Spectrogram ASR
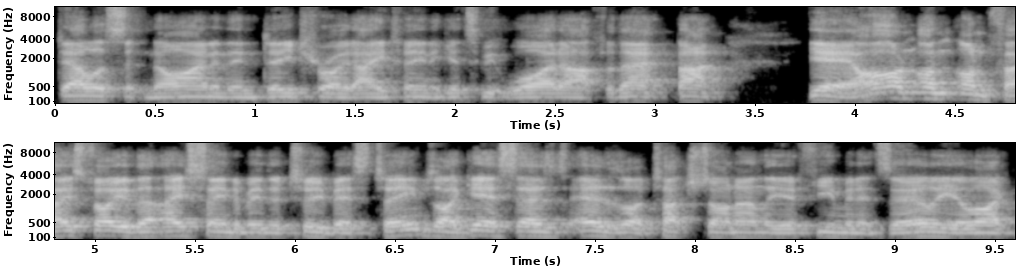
Dallas at nine, and then Detroit 18. It gets a bit wide after that. But yeah, on, on, on face value, that they seem to be the two best teams. I guess as as I touched on only a few minutes earlier, like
